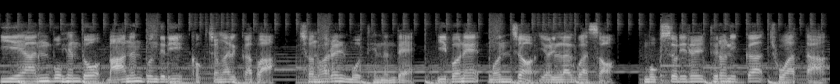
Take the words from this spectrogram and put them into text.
이에 안보현도 많은 분들이 걱정할까봐 전화를 못했는데 이번에 먼저 연락와서 목소리를 들으니까 좋았다.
